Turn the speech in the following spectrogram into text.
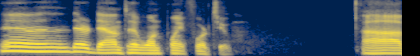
eh, they're down to 1.42. Uh,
